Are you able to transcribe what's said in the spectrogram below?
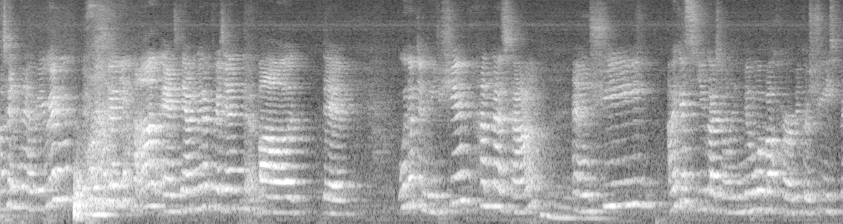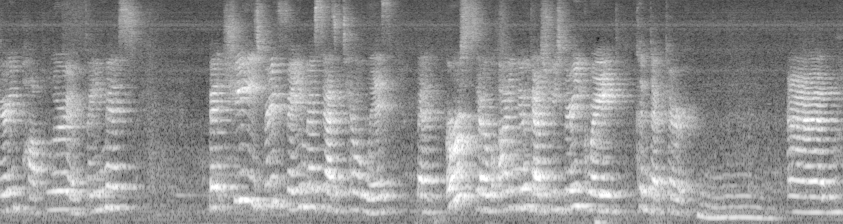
about every room. This is Han, and today I'm going to present about the one of the musician, Hanna Zhang. And she, I guess you guys only know about her because she is very popular and famous. But she is very famous as a celloist, but also I know that she's very great conductor. And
